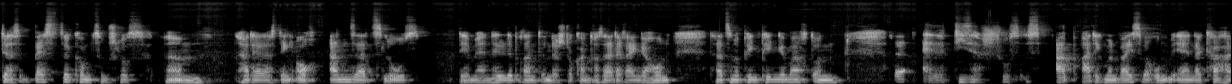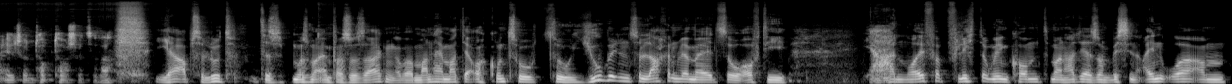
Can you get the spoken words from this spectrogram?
das Beste, kommt zum Schluss. Ähm, hat er das Ding auch ansatzlos dem Herrn Hildebrand in der Stockkontra-Seite reingehauen. Da hat es nur Ping-Ping gemacht und äh, also dieser Schuss ist abartig. Man weiß, warum er in der KHL schon Top-Torschütze war. Ja, absolut. Das muss man einfach so sagen. Aber Mannheim hat ja auch Grund zu, zu jubeln zu lachen, wenn man jetzt so auf die ja, Neuverpflichtungen kommt. Man hat ja so ein bisschen ein Ohr am,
